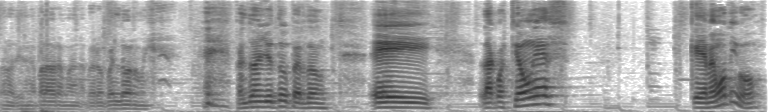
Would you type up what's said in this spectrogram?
bueno, tiene una palabra mala, pero perdóname. perdón YouTube, perdón. La cuestión es que me motivó.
